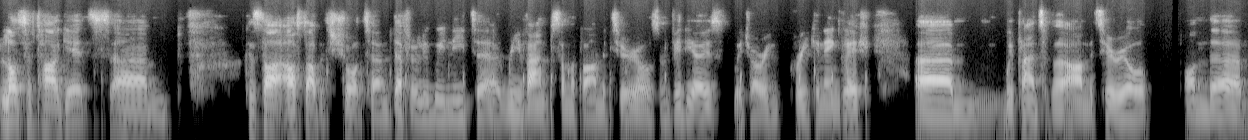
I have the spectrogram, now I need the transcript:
lots of targets. Um, can start. I'll start with short term. Definitely, we need to revamp some of our materials and videos, which are in Greek and English. Um, we plan to put our material on the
